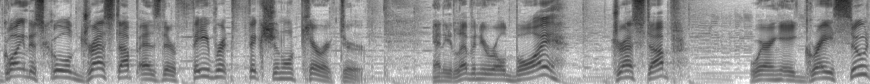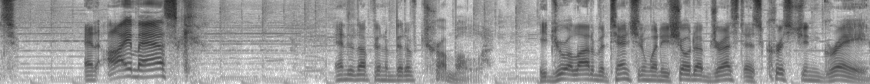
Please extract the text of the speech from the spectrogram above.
going to school dressed up as their favorite fictional character. An 11 year old boy dressed up wearing a gray suit, an eye mask, ended up in a bit of trouble. He drew a lot of attention when he showed up dressed as Christian Grey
